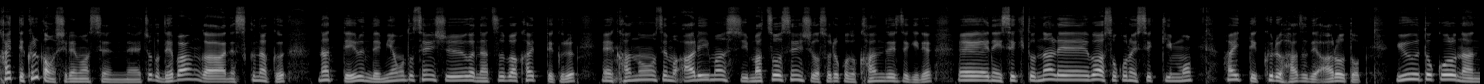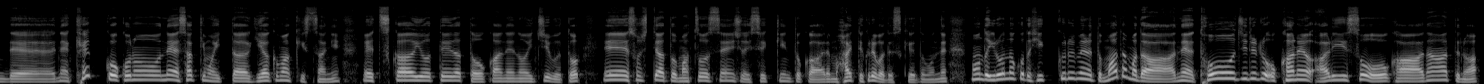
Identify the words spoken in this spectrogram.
帰ってくるかもしれませんね。ちょっと出番が、ね、少なくなっているんで、宮本選手が夏場帰ってくる、え可能性もありますし、松尾選手がそれこそ完全移籍で、えーね、移籍となれば、そこの移籍金も入ってくるはずであろうというところなんで、ね、結構このね、さっきも言ったギアクマキスさんに、え使う予定だったお金の一部と、えー、そしてあと松尾選手の移籍金とかでも入ってくればですけれどもね、ほんといろんなことひっくるめると、まだまだね、投じれるお金ありそうかなっていうのは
